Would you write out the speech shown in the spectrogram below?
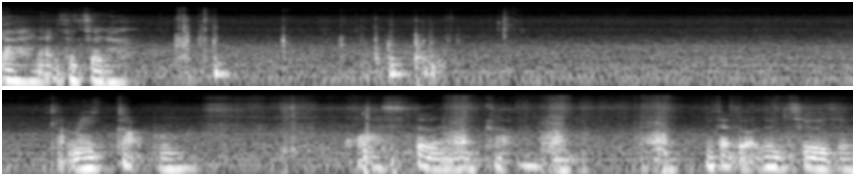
Dah nak pun. Kuasa nak make up. Ni kata buat kerja.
